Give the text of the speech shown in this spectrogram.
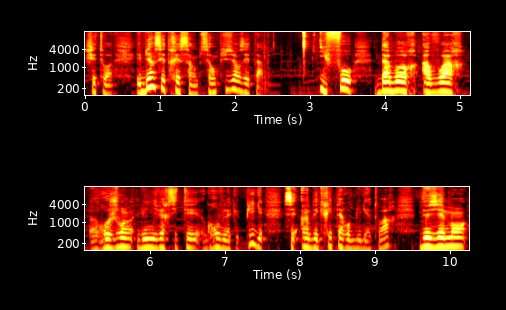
chez toi? Eh bien, c'est très simple, c'est en plusieurs étapes il faut d'abord avoir euh, rejoint l'université Groove Like Pig, c'est un des critères obligatoires. Deuxièmement,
